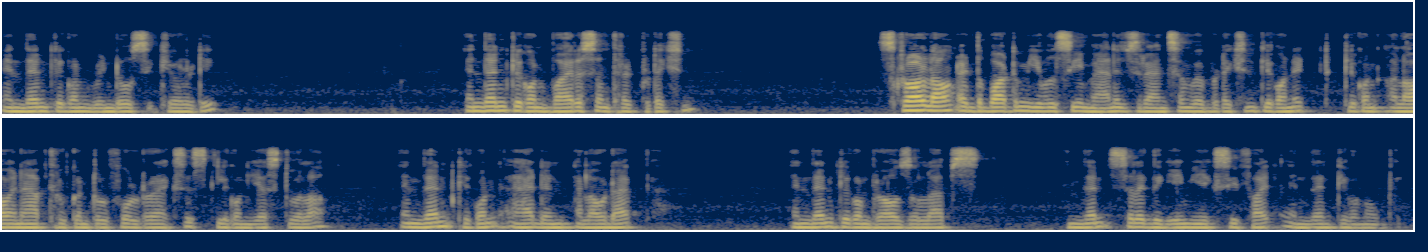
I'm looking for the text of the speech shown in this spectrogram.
and then click on windows security and then click on virus and threat protection. Scroll down. At the bottom you will see manage ransomware protection. Click on it. Click on allow an app through control folder access. Click on yes to allow and then click on add an allowed app and then click on browse all apps and then select the game exe file and then click on open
